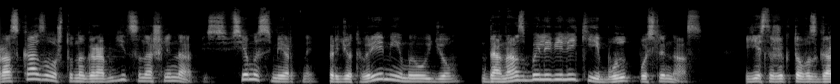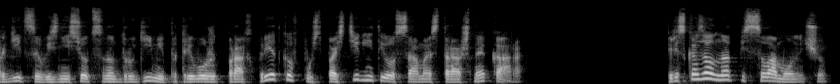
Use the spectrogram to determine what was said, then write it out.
Рассказывал, что на гробнице нашли надпись «Все мы смертны, придет время, и мы уйдем. До нас были велики и будут после нас. Если же кто возгордится, вознесется над другими и потревожит прах предков, пусть постигнет его самая страшная кара». Пересказал надпись Соломонычу.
